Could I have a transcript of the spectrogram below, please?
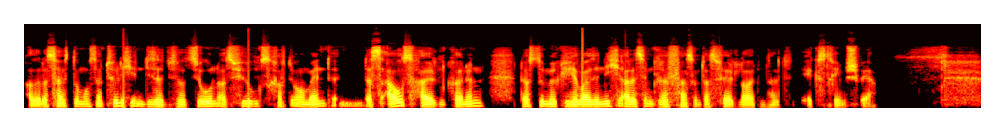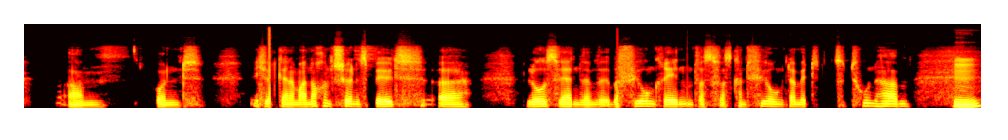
also das heißt, du musst natürlich in dieser Situation als Führungskraft im Moment das aushalten können, dass du möglicherweise nicht alles im Griff hast und das fällt Leuten halt extrem schwer. Ähm, und ich würde gerne mal noch ein schönes Bild äh, loswerden, wenn wir über Führung reden und was, was kann Führung damit zu tun haben. Mhm.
